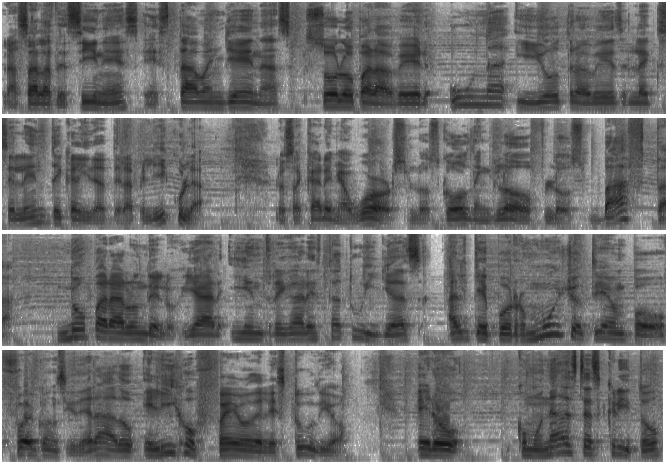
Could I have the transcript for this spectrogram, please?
las salas de cines estaban llenas solo para ver una y otra vez la excelente calidad de la película. Los Academy Awards, los Golden Globe, los BAFTA no pararon de elogiar y entregar estatuillas al que por mucho tiempo fue considerado el hijo feo del estudio. Pero como nada está escrito,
